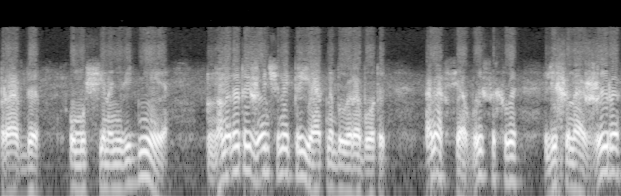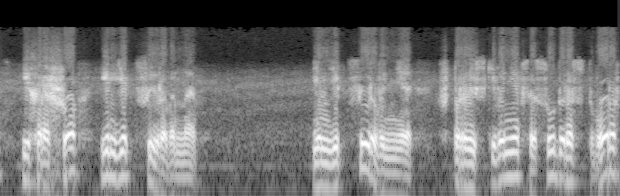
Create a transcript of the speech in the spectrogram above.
Правда, у мужчины не виднее, но над этой женщиной приятно было работать. Она вся высохла, лишена жира и хорошо инъекцирована. Инъекцирование — впрыскивание в сосуды растворов,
